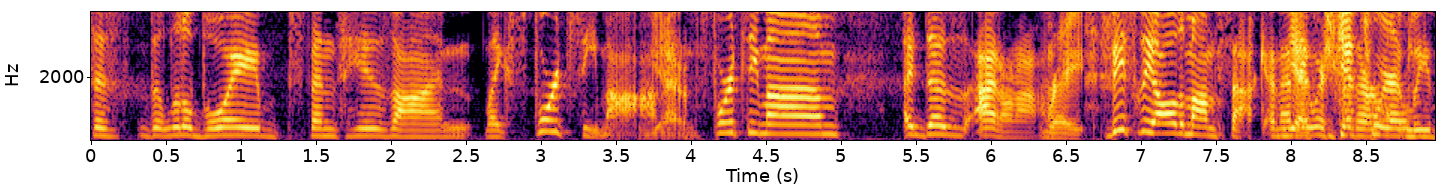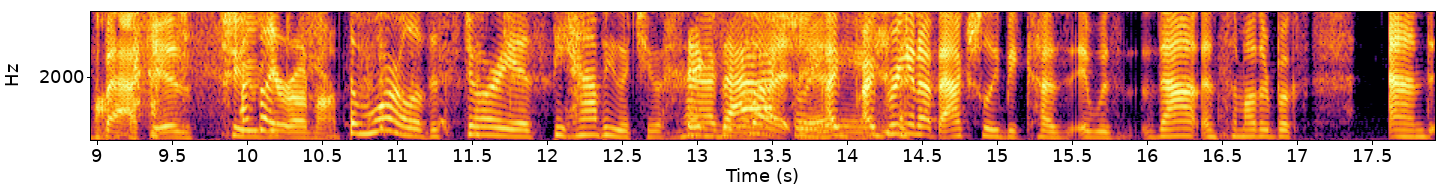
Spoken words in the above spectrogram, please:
the the little boy spends his on like sportsy mom. Yeah. And sportsy mom uh, does I don't know. Right. Basically, all the moms suck, and then they yes, wish for guess their where it leads mom. back is to I was like, your own mom. The moral of the story is be happy what you have. Exactly. I, I bring it up actually because it was that and some other books. And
